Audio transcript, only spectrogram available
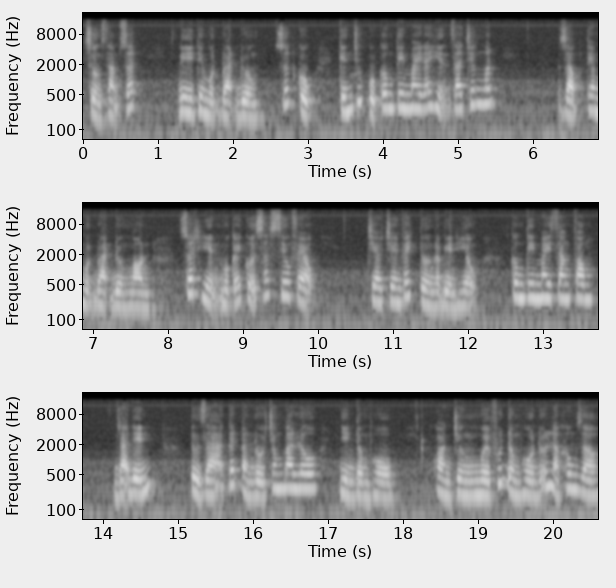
xưởng sản xuất. Đi thêm một đoạn đường, rốt cục, kiến trúc của công ty may đã hiện ra trước mắt. Dọc theo một đoạn đường mòn, xuất hiện một cái cửa sắt siêu vẹo. Treo trên vách tường là biển hiệu công ty may Giang Phong. Đã đến, Tử Dạ cất bản đồ trong ba lô, nhìn đồng hồ, khoảng chừng 10 phút đồng hồ nữa là không giờ.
